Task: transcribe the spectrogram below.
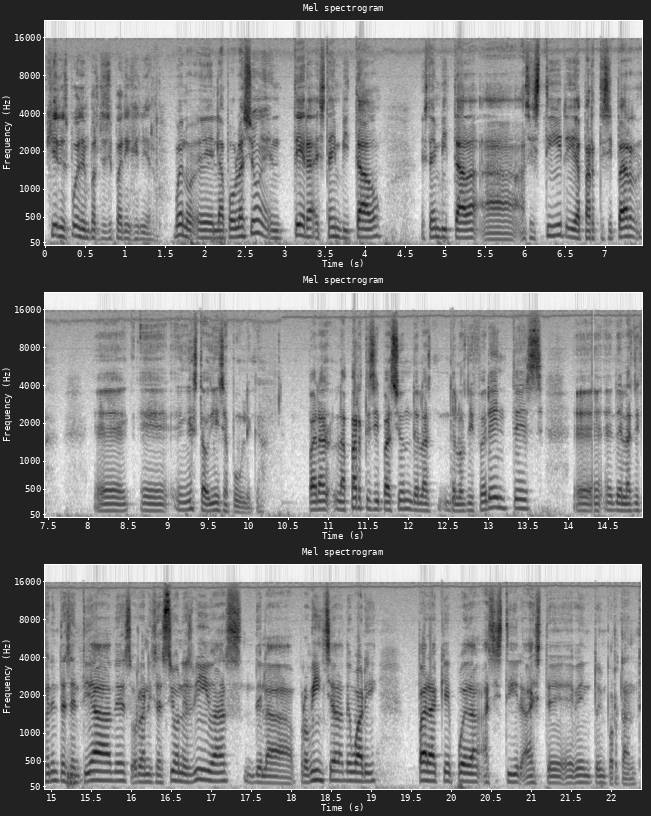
¿Quiénes pueden participar, ingeniero? Bueno, eh, la población entera está invitado está invitada a asistir y a participar eh, eh, en esta audiencia pública para la participación de las, de los diferentes, eh, de las diferentes entidades, organizaciones vivas de la provincia de Huari, para que puedan asistir a este evento importante.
